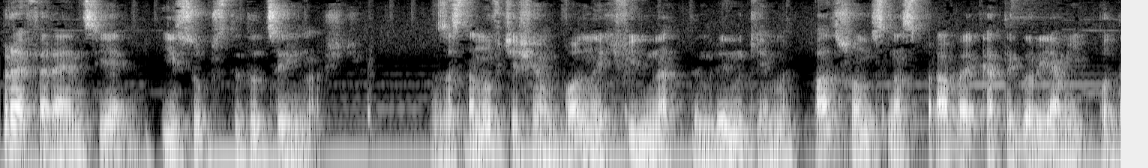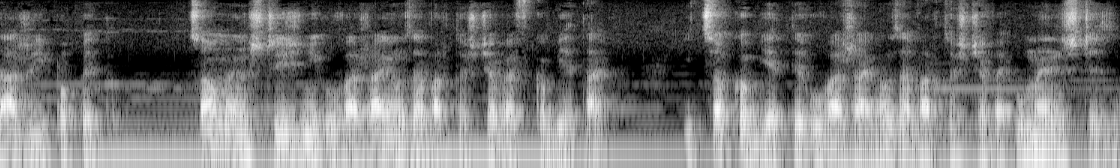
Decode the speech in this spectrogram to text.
preferencje i substytucyjność. Zastanówcie się w wolnej chwili nad tym rynkiem, patrząc na sprawę kategoriami podaży i popytu. Co mężczyźni uważają za wartościowe w kobietach i co kobiety uważają za wartościowe u mężczyzn.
